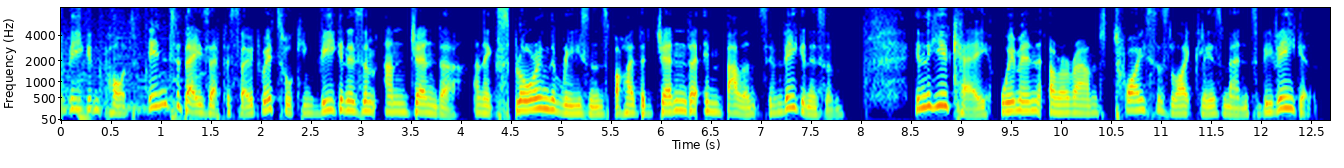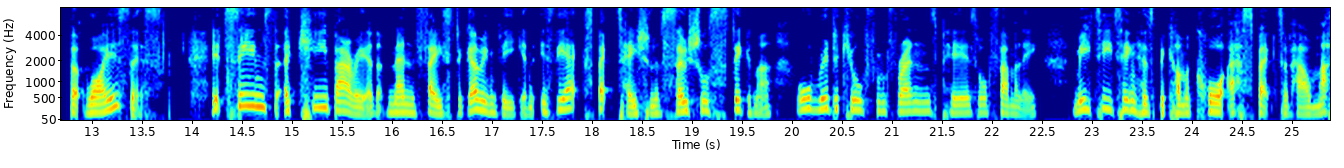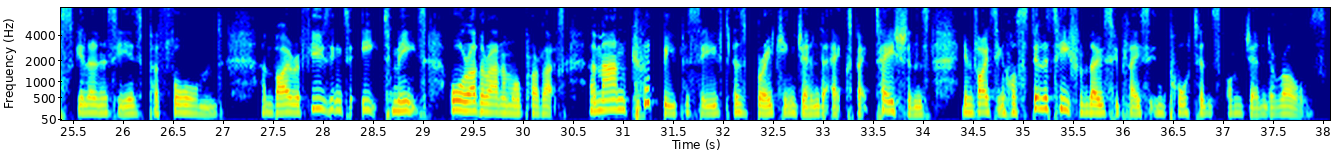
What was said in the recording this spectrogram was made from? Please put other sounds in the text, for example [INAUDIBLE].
the Vegan Pod. In today's episode, we're talking veganism and gender and exploring the reasons behind the gender imbalance in veganism. In the UK, women are around twice as likely as men to be vegan. But why is this? It seems that a key barrier that men face to going vegan is the expectation of social stigma or ridicule from friends, peers, or family. Meat eating has become a core aspect of how masculinity is performed. And by refusing to eat meat or other animal products, a man could be perceived as breaking gender expectations, inviting hostility from those who place importance on gender roles.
